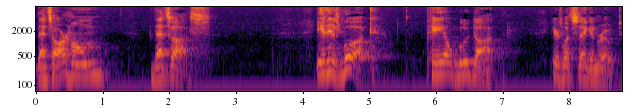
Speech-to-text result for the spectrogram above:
That's our home. That's us. In his book, Pale Blue Dot, here's what Sagan wrote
